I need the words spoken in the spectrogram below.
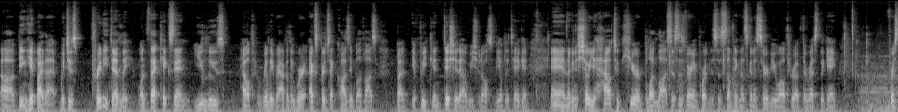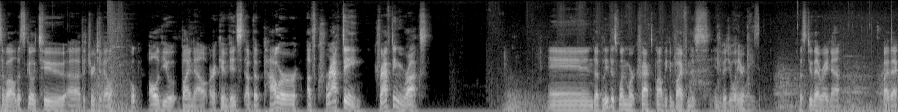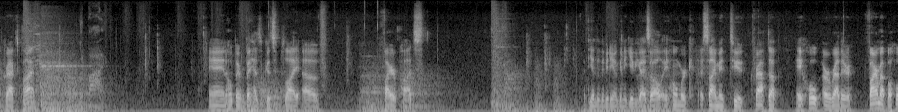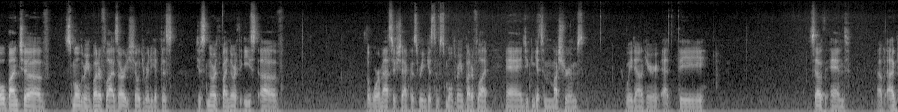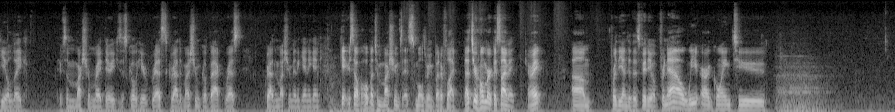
uh, being hit by that, which is pretty deadly. Once that kicks in, you lose health really rapidly. We're experts at causing blood loss, but if we can dish it out, we should also be able to take it. And they're going to show you how to cure blood loss. This is very important. This is something that's going to serve you well throughout the rest of the game. First of all, let's go to uh, the Church of Elleh. Hope all of you by now are convinced of the power of crafting. Crafting rocks. And I believe there's one more cracked pot we can buy from this individual here. Let's do that right now. Buy that cracked pot. Goodbye. And I hope everybody has a good supply of fire pots. At the end of the video, I'm going to give you guys all a homework assignment to craft up a whole, or rather, farm up a whole bunch of smoldering butterflies. I already showed you where to get this just north by northeast of the War Master Shack. That's where you can get some smoldering butterfly. And you can get some mushrooms way down here at the south end of Agheel Lake. There's a mushroom right there. You can just go here, rest, grab the mushroom, go back, rest, grab the mushroom, and again, again. Get yourself a whole bunch of mushrooms and smoldering butterfly. That's your homework assignment, all right? Um, for the end of this video. For now, we are going to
